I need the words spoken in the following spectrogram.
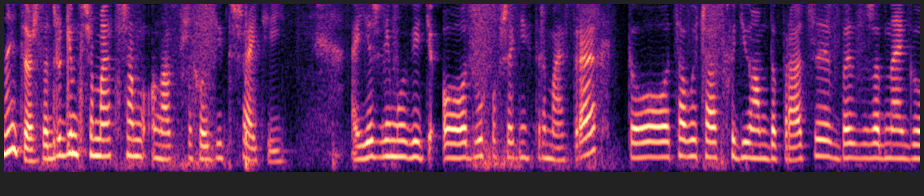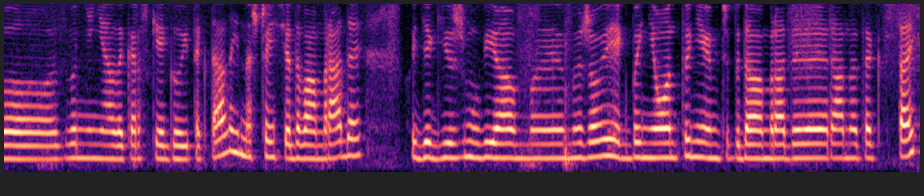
No i cóż, za drugim trymestrem u nas przychodzi trzeci. Jeżeli mówić o dwóch poprzednich trymestrach, to cały czas chodziłam do pracy bez żadnego zwolnienia lekarskiego i tak dalej. Na szczęście dawałam radę, choć jak już mówiłam e, mężowi, jakby nie on, to nie wiem, czy by dałam radę rano tak wstać.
